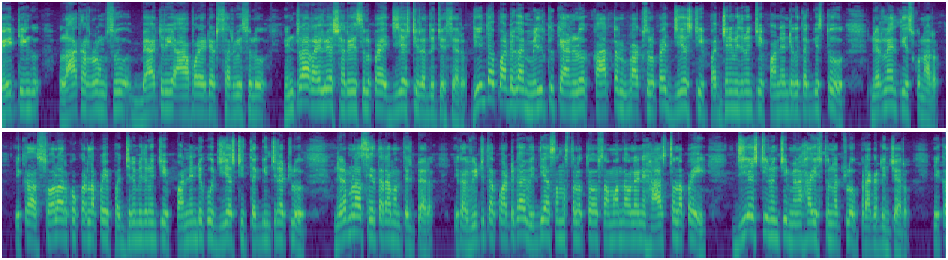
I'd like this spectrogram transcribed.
waiting locker rooms battery operated సర్వీసులు ఇంట్రా రైల్వే సర్వీసులపై జీఎస్టీ రద్దు చేశారు. దీంతో పాటుగా మిల్క్ క్యాన్లు కార్టన్ బాక్సులపై జీఎస్టీ పద్దెనిమిది నుంచి పన్నెండుకు తగ్గిస్తూ నిర్ణయం తీసుకున్నారు. ఇక సోలార్ కుక్కర్లపై పద్దెనిమిది నుంచి పన్నెండుకు జీఎస్టీ తగ్గించినట్లు నిర్మలా సీతారామన్ తెలిపారు. ఇక వీటితో పాటుగా విద్యా సంస్థలతో సంబంధం లేని హాస్టళ్ళపై జీఎస్టీ నుంచి మినహాయిస్తున్నట్లు ప్రకటించారు. ఇక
